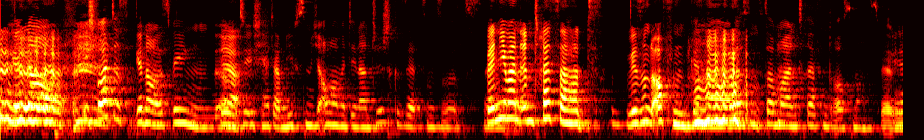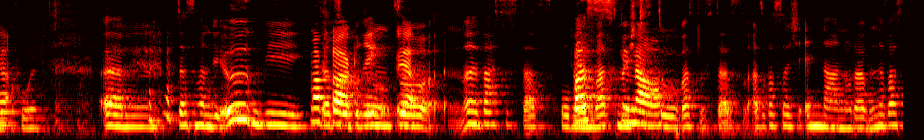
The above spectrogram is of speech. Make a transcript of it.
genau. Ich wollte das genau deswegen. Ja. Und ich hätte am liebsten mich auch mal mit denen an den Tisch gesetzt und so. Wenn jemand Interesse hat, wir sind offen. Genau, lass uns da mal ein Treffen draus machen, das wäre irgendwie Ja. cool. Ähm, dass man die irgendwie Mal dazu fragt, bringt, so, ja. ne, was ist das Problem, was, Was möchtest genau? du, was ist das, also was soll ich ändern oder ne, was,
